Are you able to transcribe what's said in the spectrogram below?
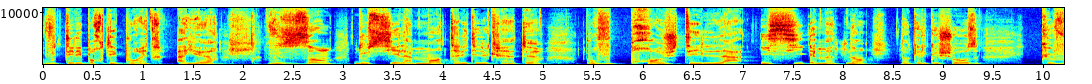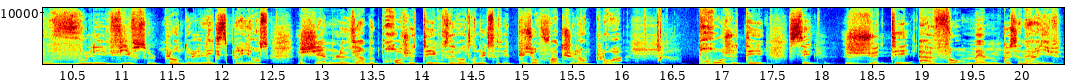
vous téléporter pour être ailleurs, vous endossiez la mentalité du créateur pour vous projeter là, ici et maintenant, dans quelque chose que vous voulez vivre sur le plan de l'expérience. J'aime le verbe projeter, vous avez entendu que ça fait plusieurs fois que je l'emploie projeter, c'est jeter avant même que ça n'arrive.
